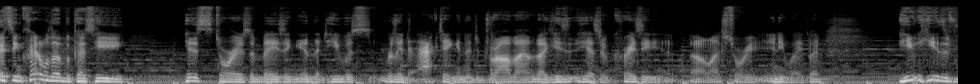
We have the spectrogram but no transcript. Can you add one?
it's incredible though because he his story is amazing in that he was really into acting and into drama. Like he's, he has a crazy uh, life story anyway, but. He he has a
